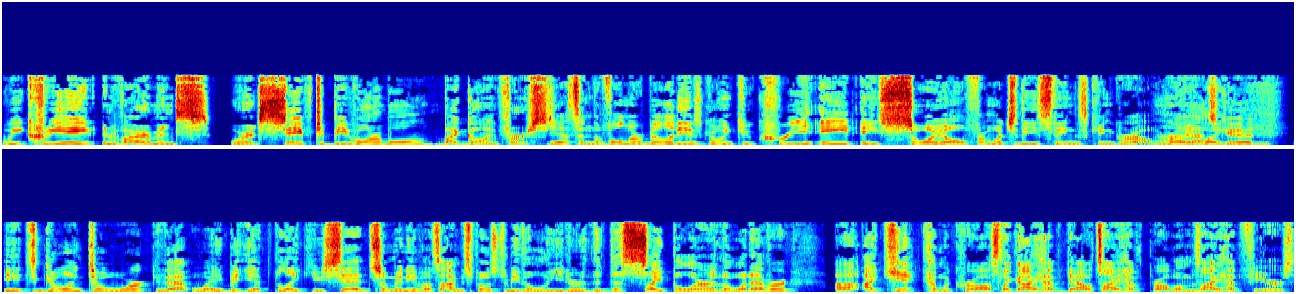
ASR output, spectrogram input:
we create environments where it's safe to be vulnerable by going first. Yes, and the vulnerability is going to create a soil from which these things can grow. right? that's like, good. It's going to work that way, but yet, like you said, so many of us, I'm supposed to be the leader, the discipler, the whatever. Uh, I can't come across like I have doubts, I have problems, I have fears.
